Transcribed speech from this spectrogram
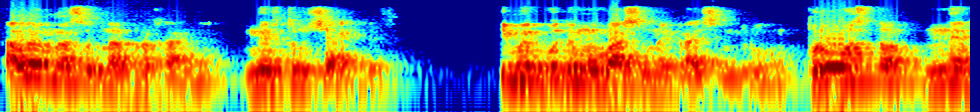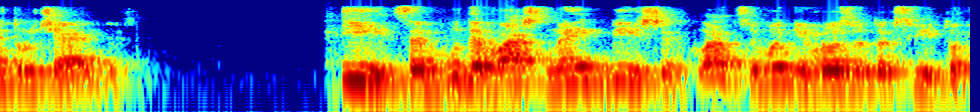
Але у нас одне прохання: не втручайтесь. І ми будемо вашим найкращим другом. Просто не втручайтесь. І це буде ваш найбільший вклад сьогодні в розвиток світу.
